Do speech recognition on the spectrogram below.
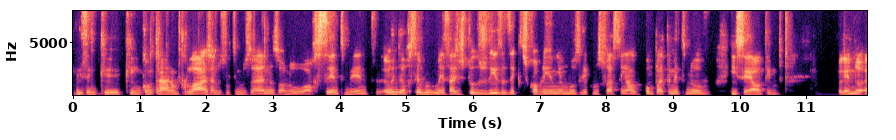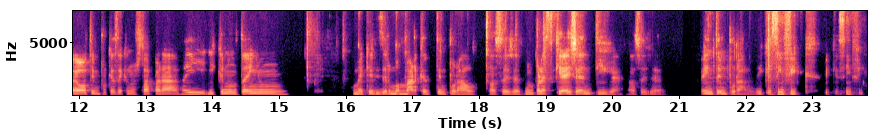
Dizem que, que encontraram por lá já nos últimos anos ou, no, ou recentemente. Eu, eu recebo mensagens todos os dias a dizer que descobrem a minha música como se fossem algo completamente novo. Isso é ótimo. É, é ótimo porque é que não está parada e, e que não tem um. Como é que é dizer? Uma marca temporal. Ou seja, não parece que é já antiga. Ou seja, é intemporal e que assim fique, e que assim fique.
